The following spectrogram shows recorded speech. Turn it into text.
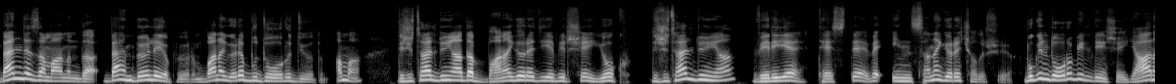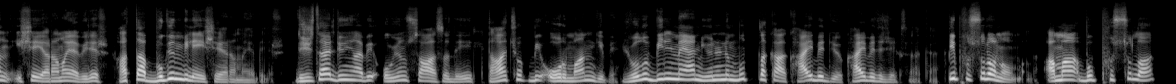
Ben de zamanında ben böyle yapıyorum, bana göre bu doğru diyordum. Ama dijital dünyada bana göre diye bir şey yok. Dijital dünya veriye, teste ve insana göre çalışıyor. Bugün doğru bildiğin şey yarın işe yaramayabilir. Hatta bugün bile işe yaramayabilir. Dijital dünya bir oyun sahası değil. Daha çok bir orman gibi. Yolu bilmeyen yönünü mutlaka kaybediyor. Kaybedecek zaten. Bir pusulan olmalı. Ama bu pusula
